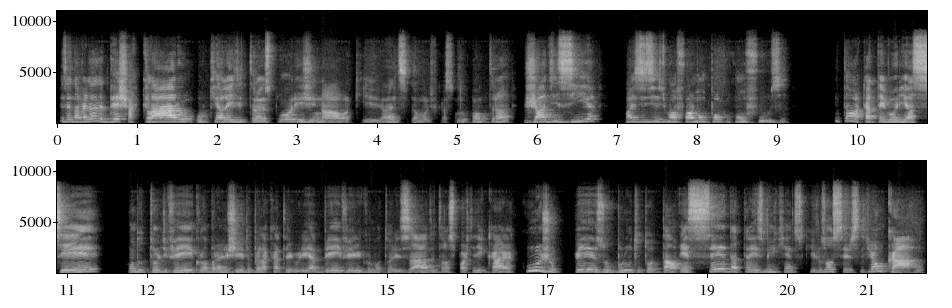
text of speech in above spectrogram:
quer dizer, na verdade deixa claro o que a lei de trânsito original aqui, antes da modificação do CONTRAN, já dizia, mas dizia de uma forma um pouco confusa. Então, a categoria C condutor de veículo abrangido pela categoria B, veículo motorizado e transporte de carga, cujo peso bruto total exceda 3.500 kg. Ou seja, se tiver um carro,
